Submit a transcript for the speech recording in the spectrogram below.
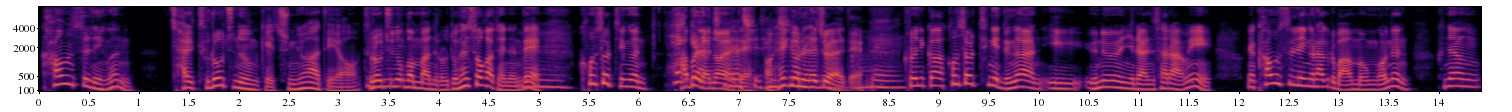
카운슬링은 잘 들어주는 게 중요하대요. 들어주는 음. 것만으로도 해소가 되는데 음. 컨설팅은 답을. 내놔야 돼. 어, 해결을 해줘야 돼. 네. 그러니까 컨설팅에 능한 이 윤호연이라는 사람이 그냥 카운슬링을 하기로 마음먹은 거는 그냥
